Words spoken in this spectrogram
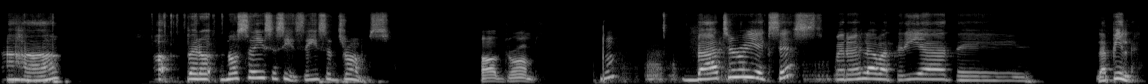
Ajá. Ah, pero no se dice así, se dice drums. Ah, drums. Battery exists, pero es la batería de la pila.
